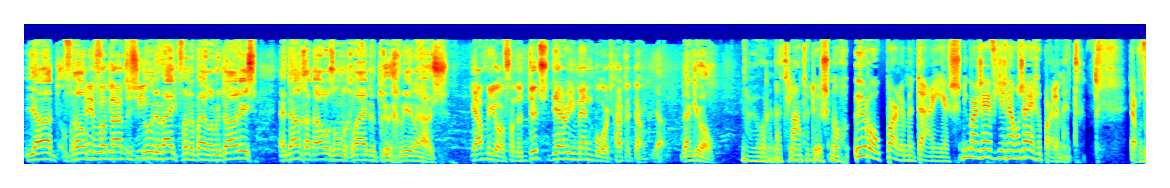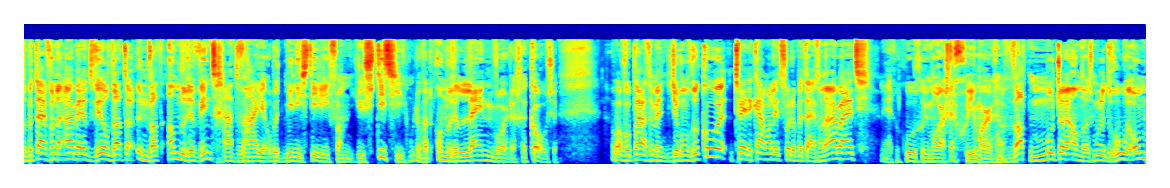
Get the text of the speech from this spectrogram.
Ja, vooral Even wat laten zien. door de wijk van de parlementaris. En dan gaat alles onder geleider terug weer naar huis. Jaap Major van de Dutch Dairyman Board. Hartelijk dank. Ja, dankjewel. Nou, we horen het later dus nog Europarlementariërs. Nu maar eens eventjes naar ons eigen parlement. Ja, want de Partij van de Arbeid wil dat er een wat andere wind gaat waaien... op het ministerie van Justitie. Moet een wat andere lijn worden gekozen. We praten met Jeroen Recour, Tweede Kamerlid voor de Partij van de Arbeid. Meneer Recour, goedemorgen. Goedemorgen. Wat moet er anders? Moet het roeren om?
